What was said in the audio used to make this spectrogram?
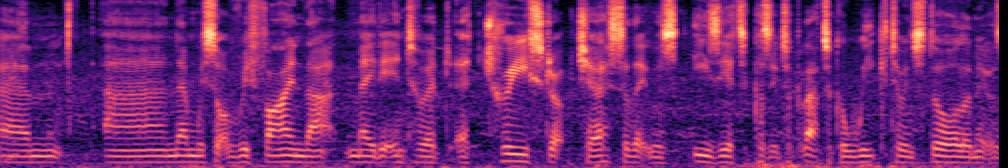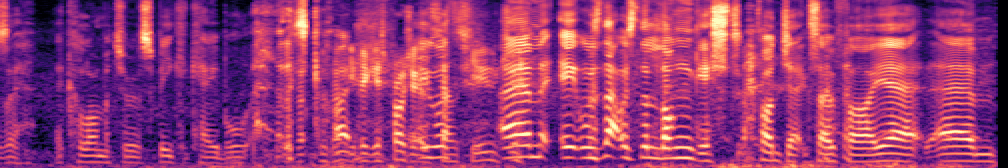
Um, and then we sort of refined that, made it into a, a tree structure so that it was easier to because it took that took a week to install and it was a, a kilometre of speaker cable. it quite, your biggest project? It was, sounds huge. Um, it was that was the longest project so far. Yeah. Um,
